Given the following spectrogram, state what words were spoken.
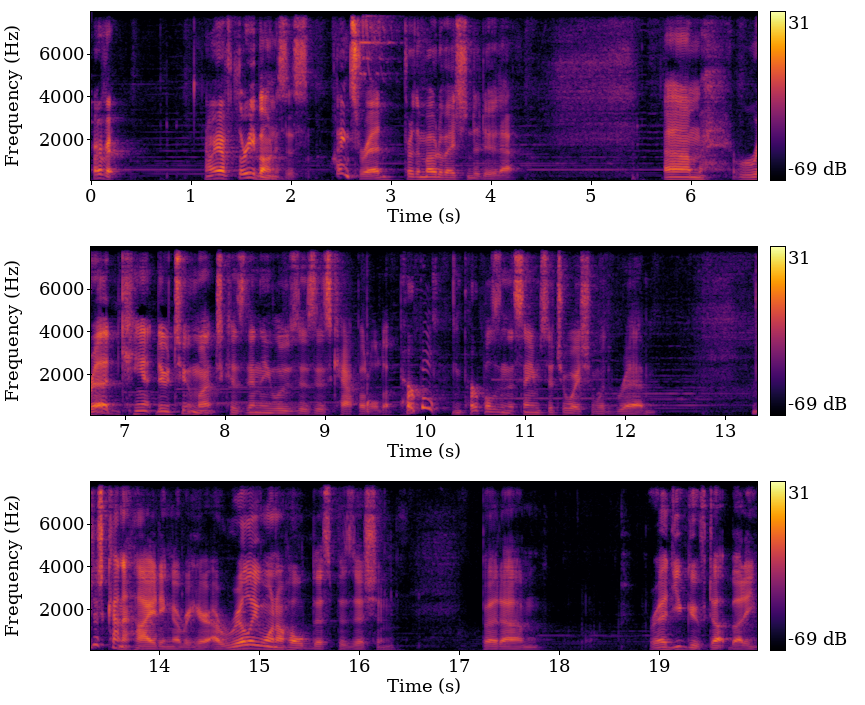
Perfect. Now we have three bonuses. Thanks, Red, for the motivation to do that. Um, red can't do too much because then he loses his capital to purple. And purple's in the same situation with red. I'm just kind of hiding over here. I really want to hold this position. But, um, red, you goofed up, buddy.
